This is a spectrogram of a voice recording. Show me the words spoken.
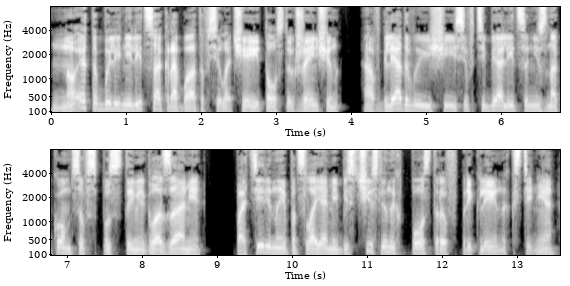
Но это были не лица акробатов, силачей и толстых женщин, а вглядывающиеся в тебя лица незнакомцев с пустыми глазами, потерянные под слоями бесчисленных постеров, приклеенных к стене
